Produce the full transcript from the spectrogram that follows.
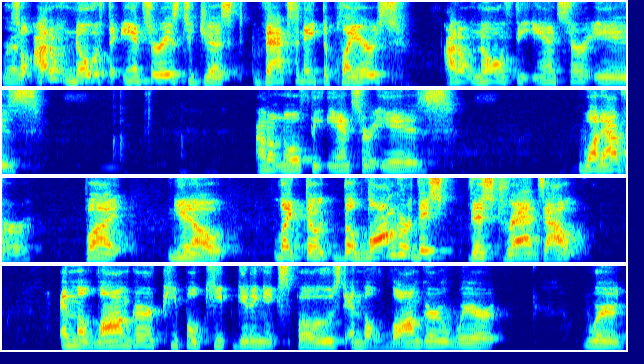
Right. So I don't know if the answer is to just vaccinate the players. I don't know if the answer is I don't know if the answer is whatever, but you know, like the the longer this this drags out, and the longer people keep getting exposed and the longer we're we're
